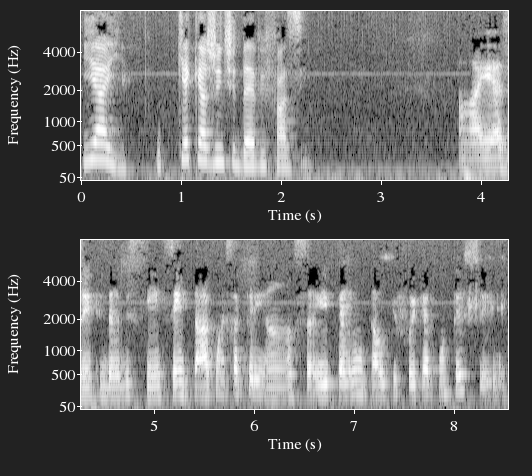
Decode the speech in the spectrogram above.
E aí, o que é que a gente deve fazer? Aí a gente deve sim sentar com essa criança e perguntar o que foi que aconteceu.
